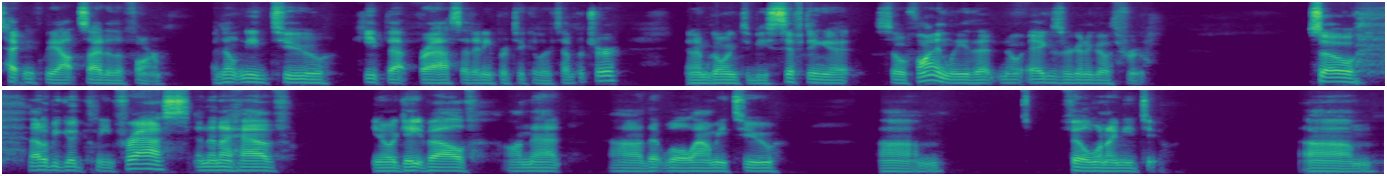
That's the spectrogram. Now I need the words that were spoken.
technically outside of the farm. I don't need to keep that frass at any particular temperature, and I'm going to be sifting it so finely that no eggs are going to go through. So that'll be good clean frass, and then I have, you know, a gate valve on that uh, that will allow me to um, fill when I need to. Um,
